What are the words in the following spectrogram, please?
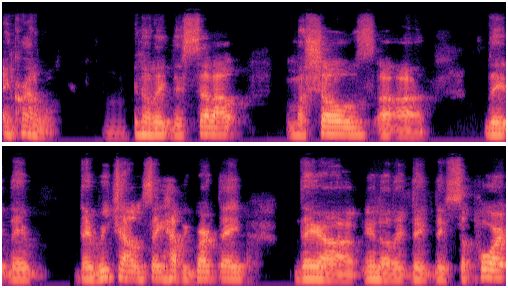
incredible. You know, they, they sell out my shows. Uh, uh, they they they reach out and say happy birthday. They uh, you know, they they, they support.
